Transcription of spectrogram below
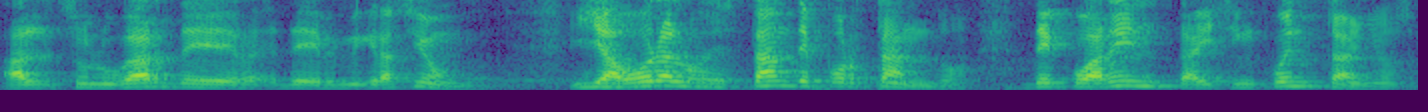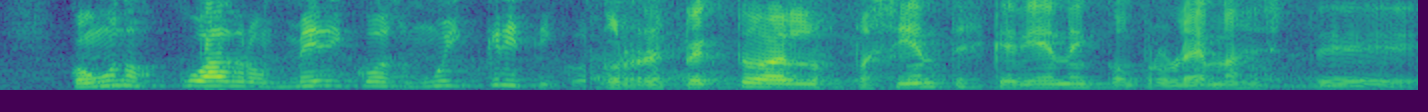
a su lugar de, de migración. Y ahora los están deportando de 40 y 50 años con unos cuadros médicos muy críticos. Con respecto a los pacientes que vienen con problemas este,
